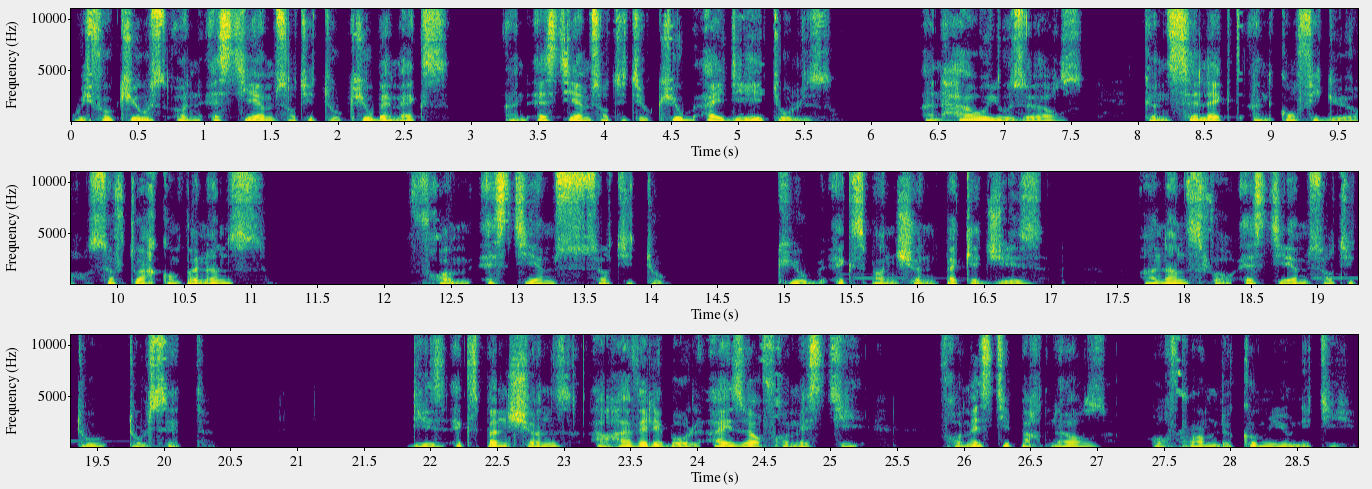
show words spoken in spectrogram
we focus on STM32CubeMX and STM32Cube IDE tools, and how users can select and configure software components from STM32 Cube expansion packages announced for STM32 toolset. These expansions are available either from ST, from ST partners, or from the community.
